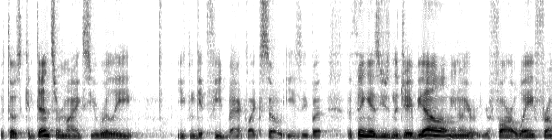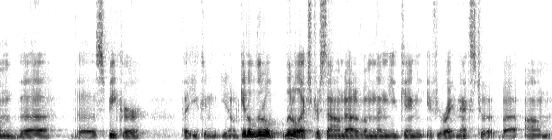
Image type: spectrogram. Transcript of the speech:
with those condenser mics, you really you can get feedback like so easy. But the thing is, using the JBL, you know, you're you're far away from the the speaker that you can you know get a little little extra sound out of them than you can if you're right next to it. But um,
